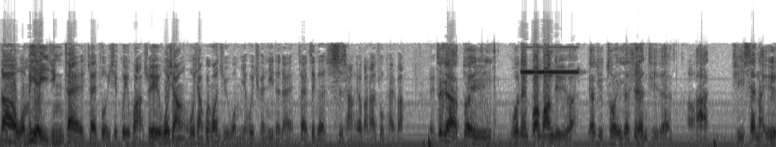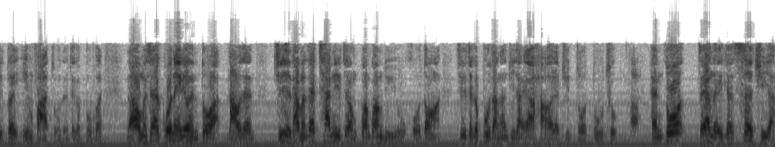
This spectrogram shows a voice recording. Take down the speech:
那我们也已经在在做一些规划，所以我想，我想观光局我们也会全力的在在这个市场要把它做开放。对，这个对于。国内观光旅游啊，要去做一个整体的啊提升啊，尤其对银发族的这个部分。然后我们现在国内有很多啊老人，其实他们在参与这种观光旅游活动啊，其实这个部长跟局长要好好的去做督促。好，很多这样的一个社区啊，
